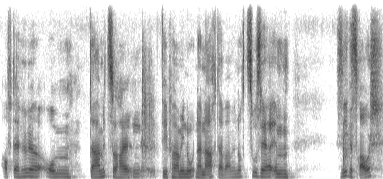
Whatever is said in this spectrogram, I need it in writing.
auf der Höhe, um da mitzuhalten. Die paar Minuten danach, da waren wir noch zu sehr im Siegesrausch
